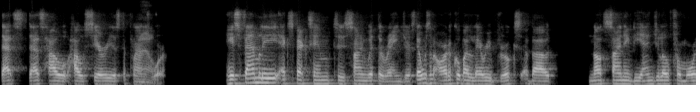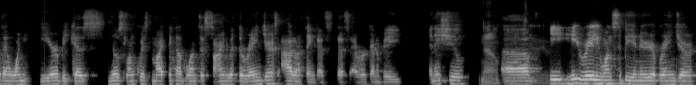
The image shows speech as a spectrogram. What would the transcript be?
That's that's how how serious the plans wow. were. His family expects him to sign with the Rangers. There was an article by Larry Brooks about not signing DeAngelo for more than one year because Nils Lundkvist might not want to sign with the Rangers. I don't think that's that's ever going to be an issue. No. Um, he he really wants to be a New York Ranger.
